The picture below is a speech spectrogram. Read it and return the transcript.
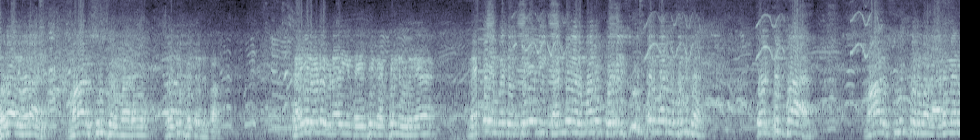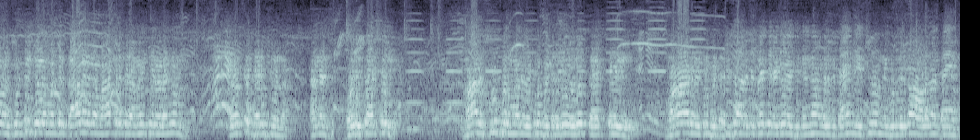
ஒரு ஆள் ஒரு ஆள். மாடு சூப்பர் மாடு வெற்றி பெற்றதுப்பா. கயிறோட விடாதீங்க தயவுசெய்து கட் பண்ணி விடுங்க. மெட்டையம் பற்றி தேடி கண்டுவர் மாடு கொடி சூப்பர் மாடு முடிப்பார் தொட்டுப்பார். மால் சூப்பர் மாடு அருமையான சுற்றுச்சூழல் மற்றும் காலநிலை மாற்றத்தில் அமைச்சர் வழங்கும் தொட்டு பரிசு அந்த ஒரு கட்டில். மாடு சூப்பர் மாடு வெற்றி பெற்றது. ஒரு கட்டில். மாடு வெற்றி பெற்றது. அடுத்த பேச்சு ரெடியா வச்சுக்கோங்க. உங்களுக்கு டைம் எக்ஸ்ட்ரா பண்ணி கொடுத்துருக்கோம். அவ்வளவுதான் டைம்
